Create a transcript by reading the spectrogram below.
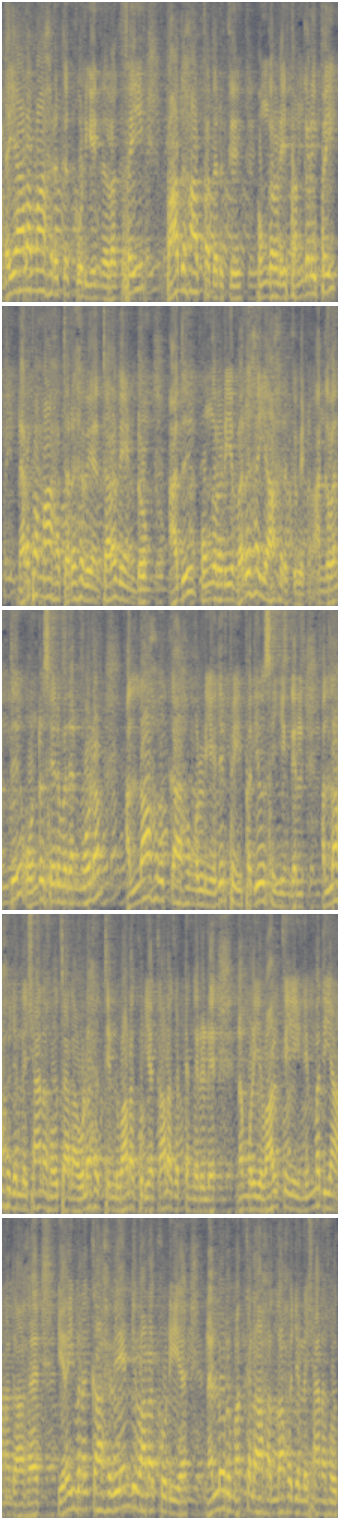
அடையாளமாக இருக்கக்கூடிய இந்த வக்ஃபை பாதுகாப்பதற்கு உங்களுடைய பங்களிப்பை நிரப்பமாக தருக தர வேண்டும். அது உங்களுடைய வருகையாக இருக்க வேண்டும். அங்க வந்து ஒன்று சேருவதன் மூலம் அல்லாஹுக்காக உங்களுடைய எதிர்ப்பை பதிவு செய்யுங்கள். அல்லாஹு ஜல்ல உலகத்தில் வாழக்கூடிய காலகட்டங்களிலே நம்முடைய வாழ்க்கையை நிம்மதியானதாக இறைவனுக்காக வேண்டி வாழக்கூடிய நல்லொரு மக்களாக அல்லாஹு ஜல்ல ஷானஹு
